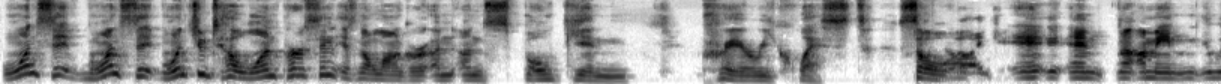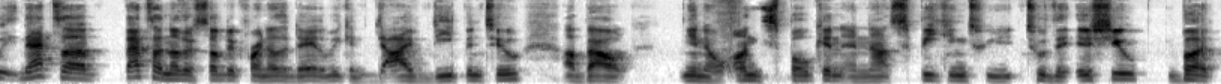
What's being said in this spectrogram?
once it once it once you tell one person it's no longer an unspoken prayer request so No. like a- and i mean we- that's a that's another subject for another day that we can dive deep into about you know unspoken and not speaking to to the issue but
